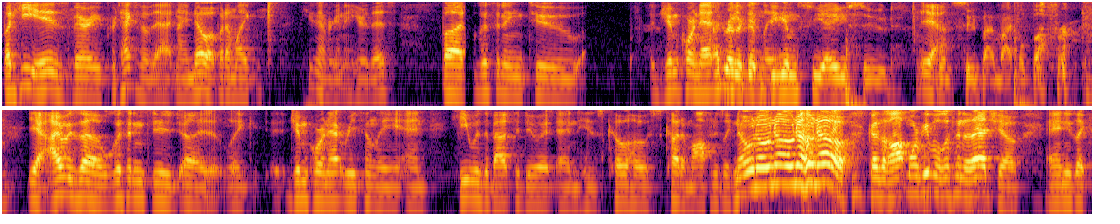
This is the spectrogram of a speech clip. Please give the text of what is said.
but he is very protective of that and I know it but I'm like he's never gonna hear this but listening to Jim Cornette I'd rather recently. get DMCA sued Yeah. than sued by Michael Buffer. Yeah, I was uh, listening to uh, like Jim Cornette recently, and he was about to do it, and his co-host cut him off, and he's like, "No, no, no, no, no," because a lot more people listen to that show, and he's like,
